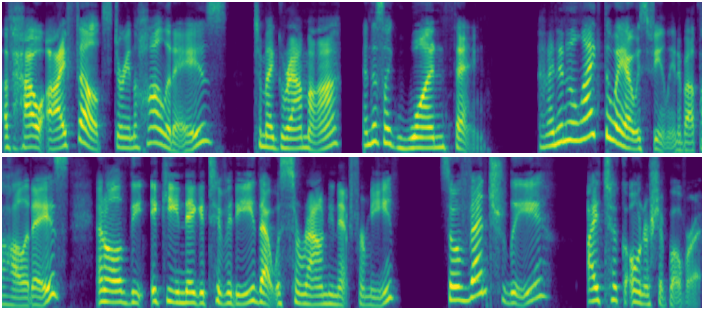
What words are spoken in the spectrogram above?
of how I felt during the holidays to my grandma and this like one thing. And I didn't like the way I was feeling about the holidays and all of the icky negativity that was surrounding it for me. So eventually, I took ownership over it.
